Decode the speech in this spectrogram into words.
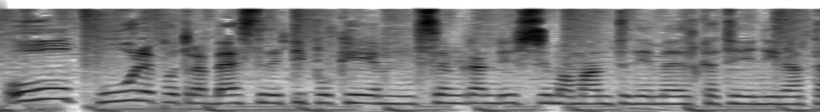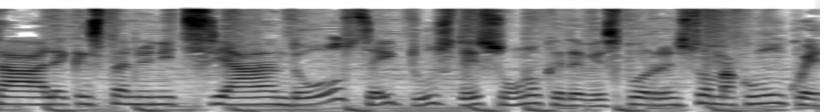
Oppure potrebbe essere tipo che mm, sei un grandissimo amante dei mercatini di Natale che stanno iniziando o sei tu stesso uno che deve esporre. Insomma, comunque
